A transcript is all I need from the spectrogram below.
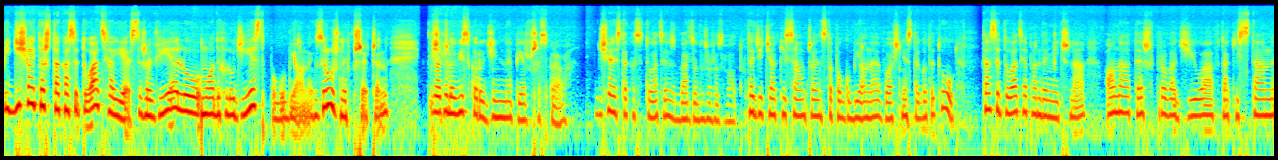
I dzisiaj też taka sytuacja jest, że wielu młodych ludzi jest pogubionych z różnych przyczyn. Znaczy- Środowisko rodzinne, pierwsza sprawa. Dzisiaj jest taka sytuacja, jest bardzo dużo rozwodu. Te dzieciaki są często pogubione właśnie z tego tytułu. Ta sytuacja pandemiczna, ona też wprowadziła w taki stan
